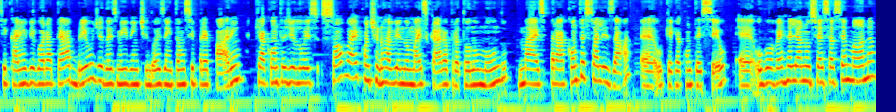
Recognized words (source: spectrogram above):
ficar em vigor até abril de 2022, então se preparem que a conta de luz só vai continuar vindo mais cara para todo mundo, mas para contextualizar é, o que, que aconteceu, é, o governo ele anunciou essa semana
